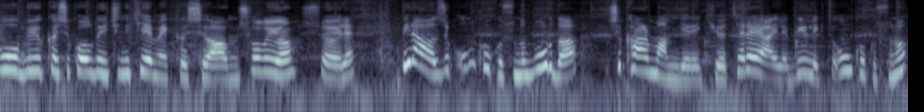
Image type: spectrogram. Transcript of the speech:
Bu büyük kaşık olduğu için 2 yemek kaşığı almış oluyor. Şöyle. Birazcık un kokusunu burada çıkarmam gerekiyor. Tereyağı ile birlikte un kokusunu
